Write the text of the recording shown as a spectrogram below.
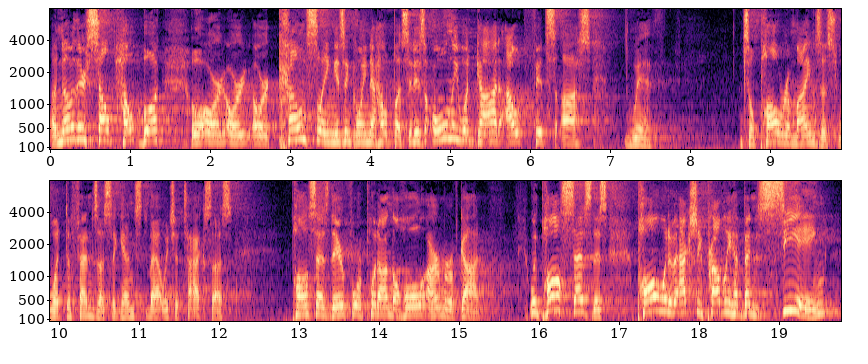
Another self help book or, or, or, counseling isn't going to help us. It is only what God outfits us with. And so Paul reminds us what defends us against that which attacks us. Paul says, therefore, put on the whole armor of God. When Paul says this, Paul would have actually probably have been seeing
